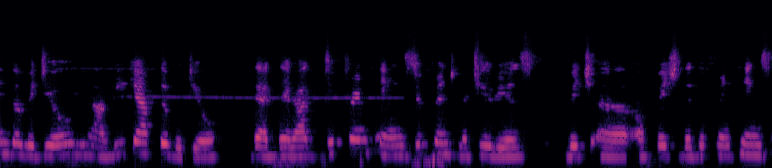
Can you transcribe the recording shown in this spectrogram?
in the video, you have recapped the video that there are different things, different materials which uh, of which the different things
